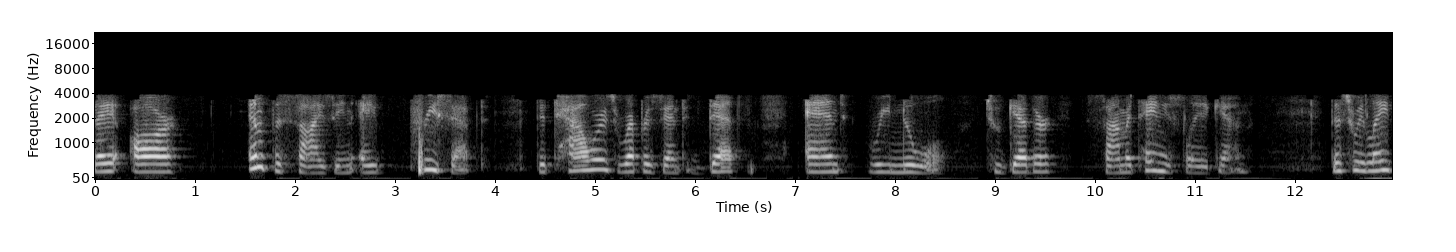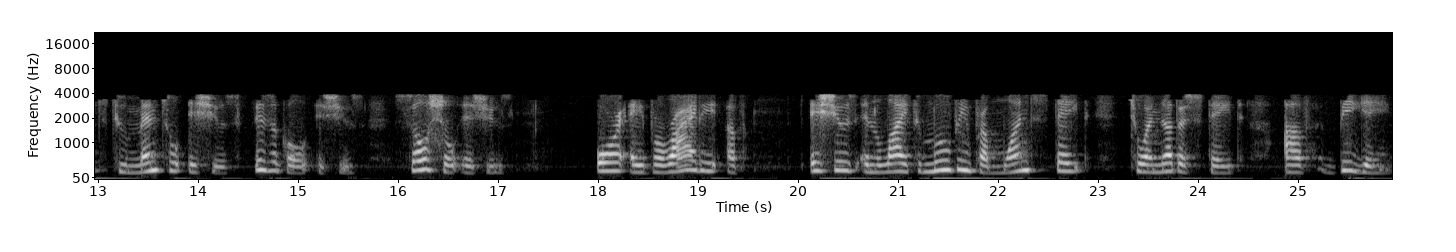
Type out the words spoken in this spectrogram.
they are emphasizing a precept. The towers represent death and renewal together simultaneously again. This relates to mental issues, physical issues, social issues, or a variety of issues in life moving from one state to another state of being.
